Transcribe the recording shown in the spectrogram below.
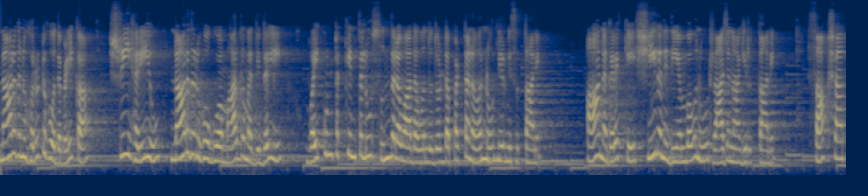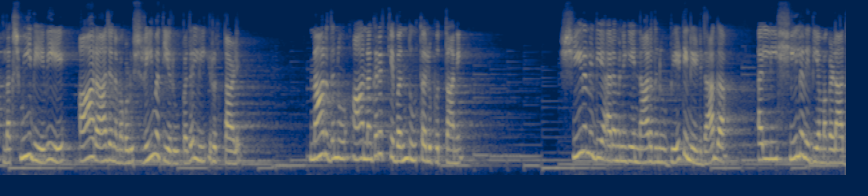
ನಾರದನು ಹೊರಟು ಹೋದ ಬಳಿಕ ಶ್ರೀಹರಿಯು ನಾರದರು ಹೋಗುವ ಮಾರ್ಗ ಮಧ್ಯದಲ್ಲಿ ವೈಕುಂಠಕ್ಕಿಂತಲೂ ಸುಂದರವಾದ ಒಂದು ದೊಡ್ಡ ಪಟ್ಟಣವನ್ನು ನಿರ್ಮಿಸುತ್ತಾನೆ. ಆ ನಗರಕ್ಕೆ ಶೀಲನಿಧಿ ಎಂಬವನು ರಾಜನಾಗಿರುತ್ತಾನೆ. ಸಾಕ್ಷಾತ್ ಲಕ್ಷ್ಮೀದೇವಿಯೇ ಆ ರಾಜನ ಮಗಳು ಶ್ರೀಮತಿಯ ರೂಪದಲ್ಲಿ ಇರುತ್ತಾಳೆ. ನಾರದನು ಆ ನಗರಕ್ಕೆ ಬಂದು ತಲುಪುತ್ತಾನೆ. ಶೀಲನಿಧಿಯ ಅರಮನೆಗೆ ನಾರದನು ಭೇಟಿ ನೀಡಿದಾಗ ಅಲ್ಲಿ ಶೀಲನಿಧಿಯ ಮಗಳಾದ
